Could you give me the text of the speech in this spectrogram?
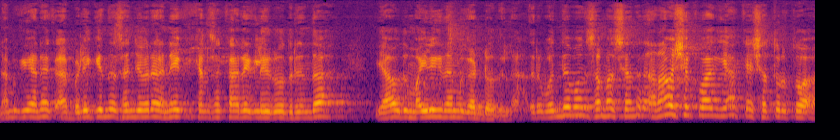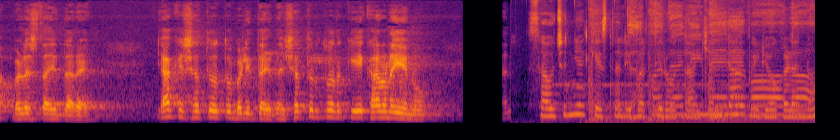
ನಮಗೆ ಅನೇಕ, ಬೆಳಿಗ್ಗಿಂದ ಸಂಜೆವರೆ ಅನೇಕ ಕೆಲಸ ಕಾರ್ಯಗಳಿರೋದ್ರಿಂದ ಯಾವುದು ಮೈಲಿಗೆ ನಮಗೆ ಅಡ್ಡೋದಿಲ್ಲ. ಆದರೆ ಒಂದೇ ಒಂದು ಸಮಸ್ಯೆ ಅಂದರೆ ಅನಾವಶ್ಯಕವಾಗಿ ಯಾಕೆ ಶತ್ರುತ್ವ ಬೆಳೆಸ್ತಾ ಇದ್ದಾರೆ? ಯಾಕೆ ಶತ್ರುತ್ವ ಬೆಳೀತಾ ಇದೆ? ಶತ್ರುತ್ವಕ್ಕೆ ಕಾರಣ ಏನು? ಸೌಜನ್ಯ ಕೇಸ್ನಲ್ಲಿ ಬರ್ತಿರುವಂಥ ಎಲ್ಲ ವಿಡಿಯೋಗಳನ್ನು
